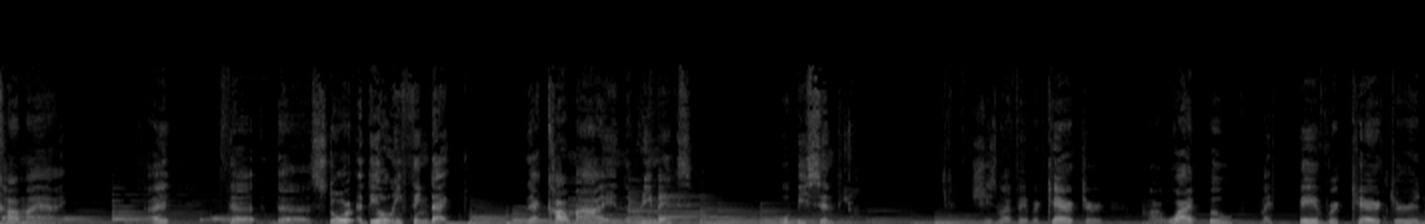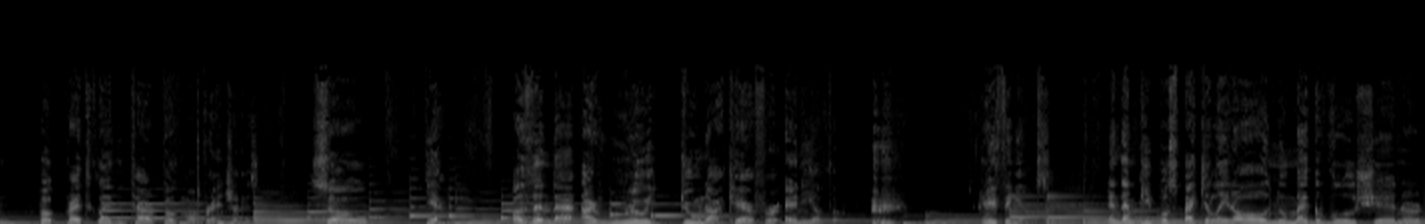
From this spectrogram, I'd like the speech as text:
caught my eye. I the the store the only thing that that caught my eye in the remakes will be Cynthia. She's my favorite character, my waifu, my favorite character in po- practically the entire Pokemon franchise. So, yeah. Other than that, I really do not care for any of them. Anything else. And then people speculate, oh, new Mega Evolution or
